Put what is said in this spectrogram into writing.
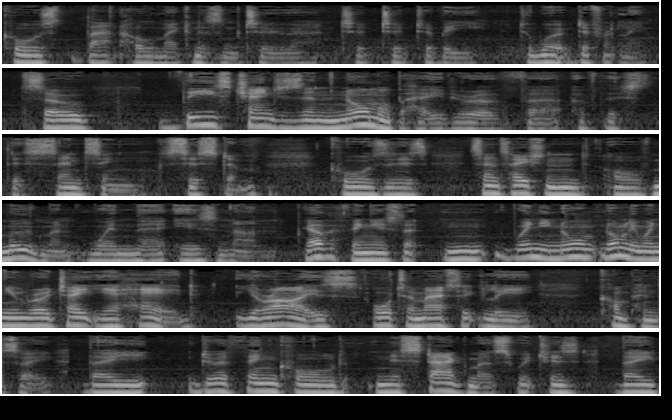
cause that whole mechanism to, uh, to, to, to be to work differently. So these changes in the normal behavior of uh, of this this sensing system causes sensation of movement when there is none. The other thing is that when you norm- normally when you rotate your head, your eyes automatically compensate. They do a thing called nystagmus, which is they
